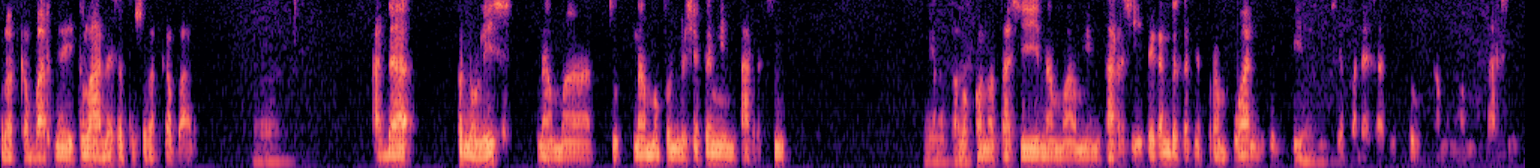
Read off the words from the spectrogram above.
surat kabarnya itulah ada satu surat kabar. Hmm. Ada penulis nama nama penulisnya itu Mintarsi Mintar. Kalau konotasi nama Mintarsi itu kan dekatnya perempuan gitu, di hmm. Indonesia pada saat itu nama-nama Mintarsi. Mintarsi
